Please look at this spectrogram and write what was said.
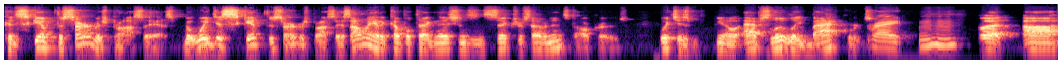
could skip the service process, but we just skipped the service process. I only had a couple technicians and six or seven install crews, which is, you know, absolutely backwards. Right. Mm-hmm. But uh,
